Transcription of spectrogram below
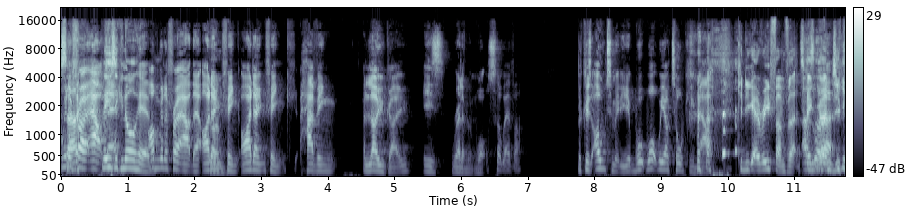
I'm gonna throw it out Please there. ignore him. I'm gonna throw it out there. I Go don't on. think, I don't think having a logo is relevant whatsoever, because ultimately, wh- what we are talking about. Can you get a refund for that I ten saw grand you Yeah.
